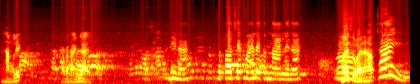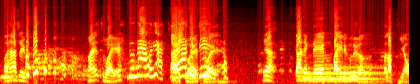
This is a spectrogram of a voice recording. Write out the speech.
กระถางเล็กกับกระถางใหญ่ นี่นะ สตอเช็คไม้ในตำนานเลยนะเออไม้สวยนะครับ ใช่ร้อยห้าสิบ ไม้สวย ดูหน้าเขาเนี่ยใช่สวย150พี่สวย เนี่ยก้านแดงๆใบเหลืองๆสลับเขียว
